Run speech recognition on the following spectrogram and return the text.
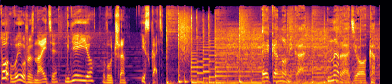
то вы уже знаете, где ее лучше искать. Экономика на радио КП.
